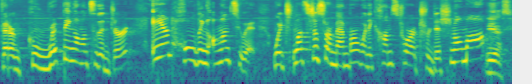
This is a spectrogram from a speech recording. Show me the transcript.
that are gripping onto the dirt and holding onto it, which let's just remember when it comes to our traditional mop, Yes.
